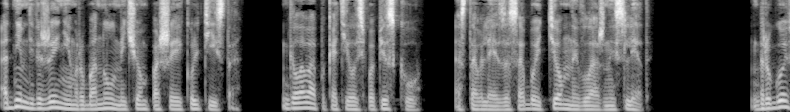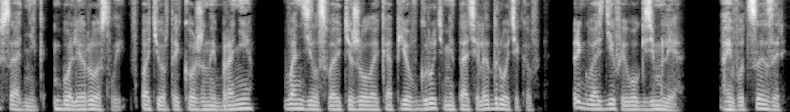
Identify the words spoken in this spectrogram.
одним движением рубанул мечом по шее культиста. Голова покатилась по песку, оставляя за собой темный влажный след. Другой всадник, более рослый, в потертой кожаной броне, вонзил свое тяжелое копье в грудь метателя дротиков, пригвоздив его к земле. А его Цезарь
